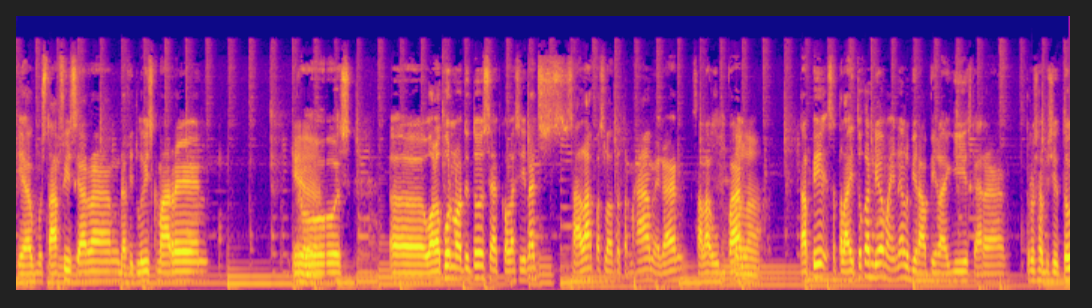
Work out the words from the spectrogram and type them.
ya Mustafi sekarang, David Luiz kemarin, Iya. terus eh, walaupun waktu itu Seat Kolasinac salah pas lawan Tottenham ya kan, salah umpan. Salah. tapi setelah itu kan dia mainnya lebih rapi lagi sekarang. Terus habis itu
